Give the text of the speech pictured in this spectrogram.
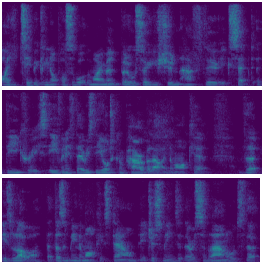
are typically not possible at the moment, but also you shouldn't have to accept a decrease, even if there is the odd comparable out in the market that is lower, that doesn't mean the market's down. It just means that there are some landlords that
